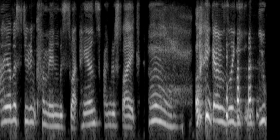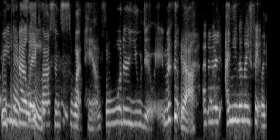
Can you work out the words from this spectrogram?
I have a student come in with sweatpants, I'm just like, oh, like I was like, you came to ballet see. class in sweatpants. What are you doing? Yeah. and I, I mean, and I say like,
